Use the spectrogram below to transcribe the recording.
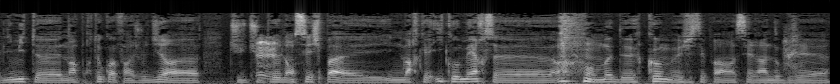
limite n'importe quoi? Enfin je veux dire euh, tu, tu peux hmm. lancer je sais pas une marque e-commerce en mode com je sais pas insérer un objet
